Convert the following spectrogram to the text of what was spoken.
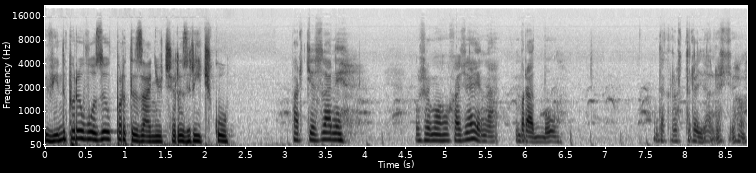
Він перевозив партизанів через річку. Партизани, вже мого хазяїна, брат був. Так розстріляли з цього.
